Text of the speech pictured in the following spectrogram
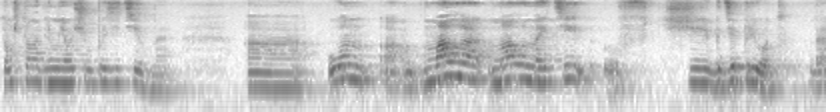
Потому что она для меня очень позитивная. А, он а, мало, мало найти, где прет, да,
